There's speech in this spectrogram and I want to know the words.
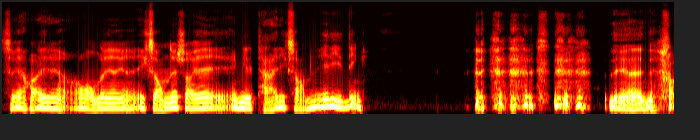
Så jeg har av alle eksamener så har jeg militær eksamen i riding. Det, ja,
